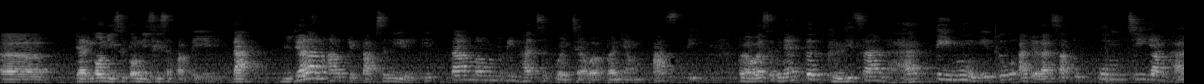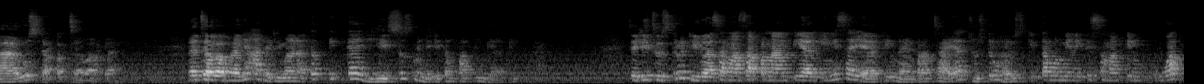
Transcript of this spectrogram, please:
uh, dan kondisi-kondisi seperti ini. Nah, di dalam Alkitab sendiri kita melihat sebuah jawaban yang pasti bahwa sebenarnya kegelisahan hatimu itu adalah satu kunci yang harus dapat jawaban. Nah, jawabannya ada di mana? Ketika Yesus menjadi tempat tinggal kita. Jadi justru di masa-masa penantian ini saya yakin dan percaya justru harus kita memiliki semakin kuat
